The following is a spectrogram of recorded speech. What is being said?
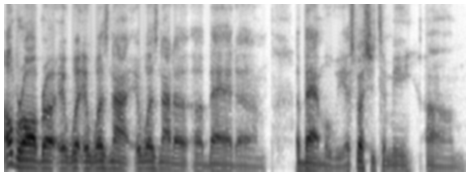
overall, bro, it was it was not it was not a, a bad um a bad movie, especially to me. Um,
